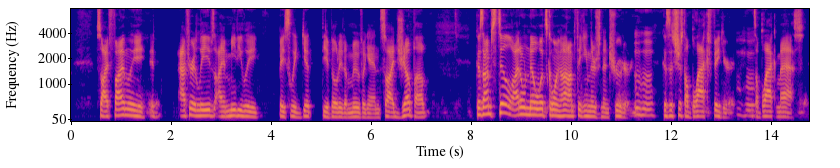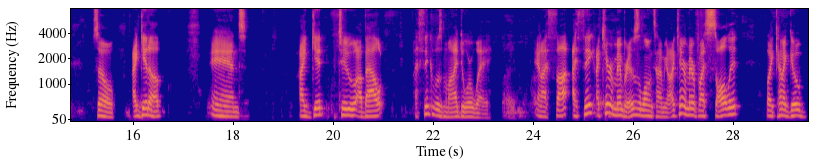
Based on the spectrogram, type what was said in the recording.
So I finally, it, after it leaves, I immediately basically get the ability to move again. So I jump up because I'm still, I don't know what's going on. I'm thinking there's an intruder Mm-hmm. because it's just a black figure, Mm-hmm. it's a black mass. So I get up and I get to about, I think it was my doorway. And I thought, I think, I can't remember. It was a long time ago. I can't remember if I saw it like kind of go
